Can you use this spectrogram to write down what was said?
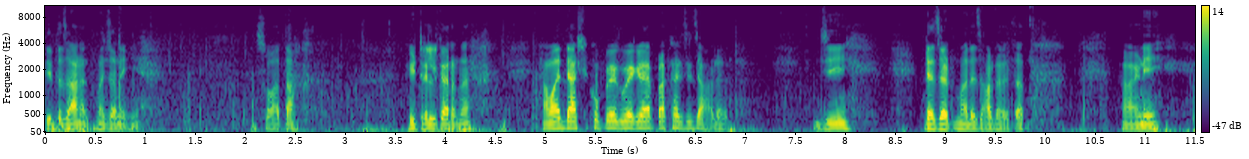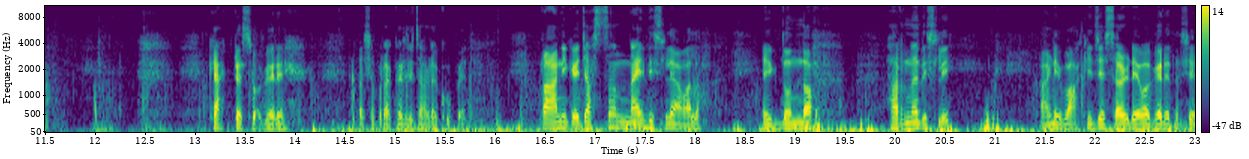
तिथं जाण्यात मजा नाही आहे सो आता ही ट्रेल करणार. ह्यामध्ये अशी खूप वेगवेगळ्या प्रकारची झाडं आहेत जी डेझर्टमध्येच आढळतात आणि कॅक्टस वगैरे तशा प्रकारची झाडं खूप आहेत. प्राणी काही जास्त नाही दिसले आम्हाला. एक दोनदा हरणं दिसली. आणि बाकी जे सरडे वगैरे तसे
